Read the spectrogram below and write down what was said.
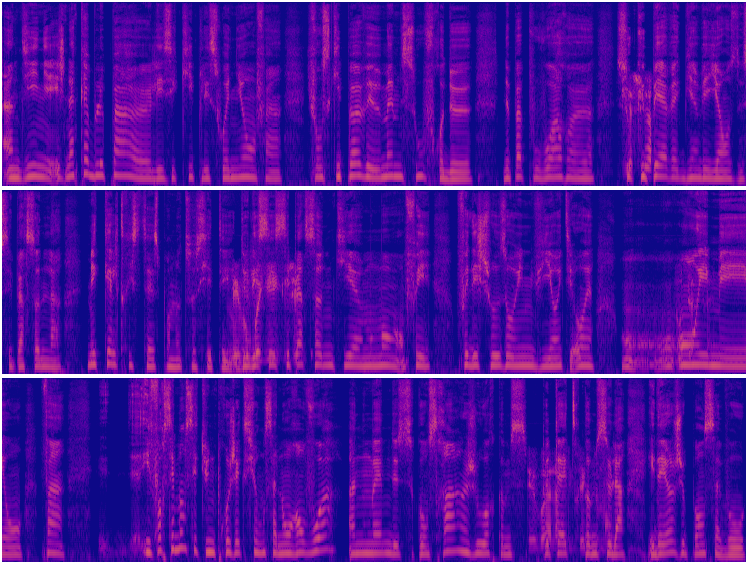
indignes. Et je n'accable pas euh, les équipes, les soignants, enfin, ils font ce qu'ils peuvent et eux-mêmes souffrent de ne pas pouvoir euh, s'occuper avec bienveillance de ces personnes-là. Mais quelle tristesse pour notre société Mais de laisser voyez, ces personnes qui à un moment ont fait, ont fait des choses, ont eu une vie, ont été, ont, ont- aimé, ont, enfin, et forcément, c'est une projection. Ça nous renvoie à nous-mêmes de ce qu'on sera un jour, comme voilà, peut-être comme cela. Et d'ailleurs, je pense à vos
